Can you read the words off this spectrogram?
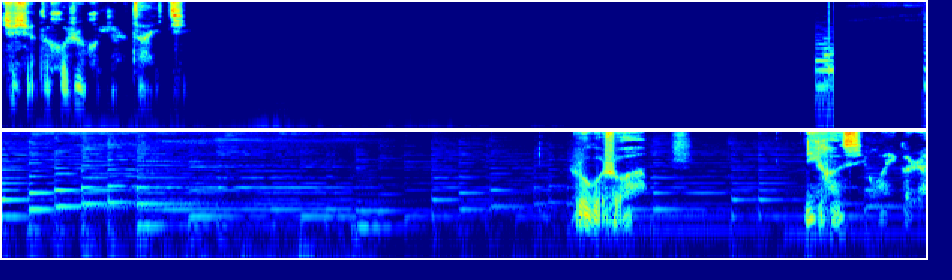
去选择和任何一个人在一起。如果说你很喜欢一个人，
